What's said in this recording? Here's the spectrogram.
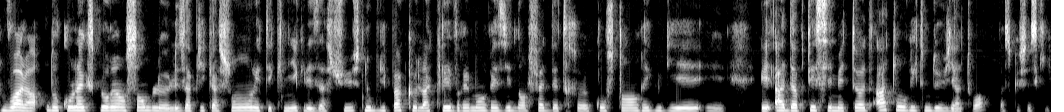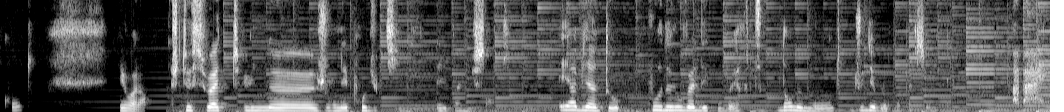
Voilà, donc on a exploré ensemble les applications, les techniques, les astuces. N'oublie pas que la clé vraiment réside dans le fait d'être constant, régulier et, adapter ces méthodes à ton rythme de vie à toi, parce que c'est ce qui compte. Et voilà, je te souhaite une euh, journée productive et épanouissante et à bientôt pour de nouvelles découvertes dans le monde du développement personnel. Bye bye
